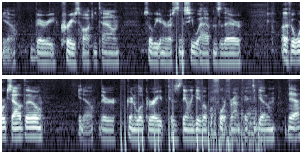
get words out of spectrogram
you know, very crazed hockey town, so it'll be interesting to see what happens there. Uh, if it works out, though, you know, they're going to look great because they only gave up a fourth round pick to get them. Yeah.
